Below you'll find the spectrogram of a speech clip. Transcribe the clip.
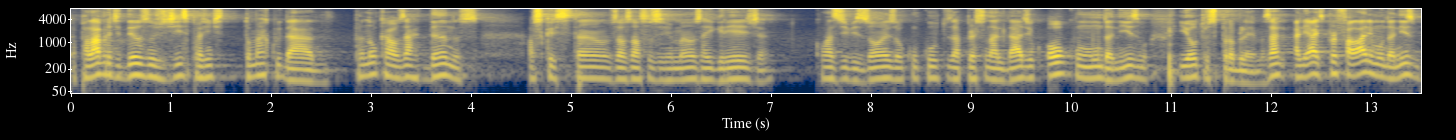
a palavra de Deus nos diz para a gente tomar cuidado, para não causar danos aos cristãos, aos nossos irmãos, à igreja, com as divisões ou com cultos da personalidade ou com o mundanismo e outros problemas. Aliás, por falar em mundanismo,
